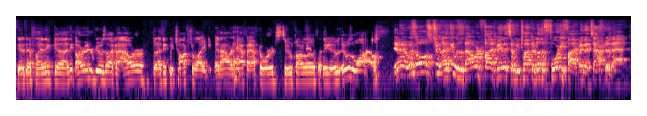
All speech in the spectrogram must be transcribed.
Yeah, definitely. I think uh, I think our interview was like an hour, but I think we talked for like an hour and a half afterwards too, Carlos. I think it was, it was a while. yeah, it was almost two. I think it was an hour and five minutes, and we talked another forty-five minutes after that,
